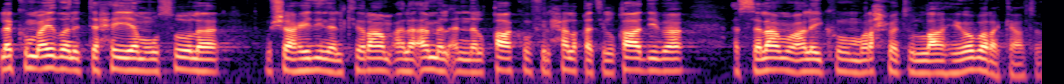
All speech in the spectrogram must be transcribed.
لكم أيضا التحية موصولة مشاهدينا الكرام على أمل أن نلقاكم في الحلقة القادمة. السلام عليكم ورحمة الله وبركاته.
